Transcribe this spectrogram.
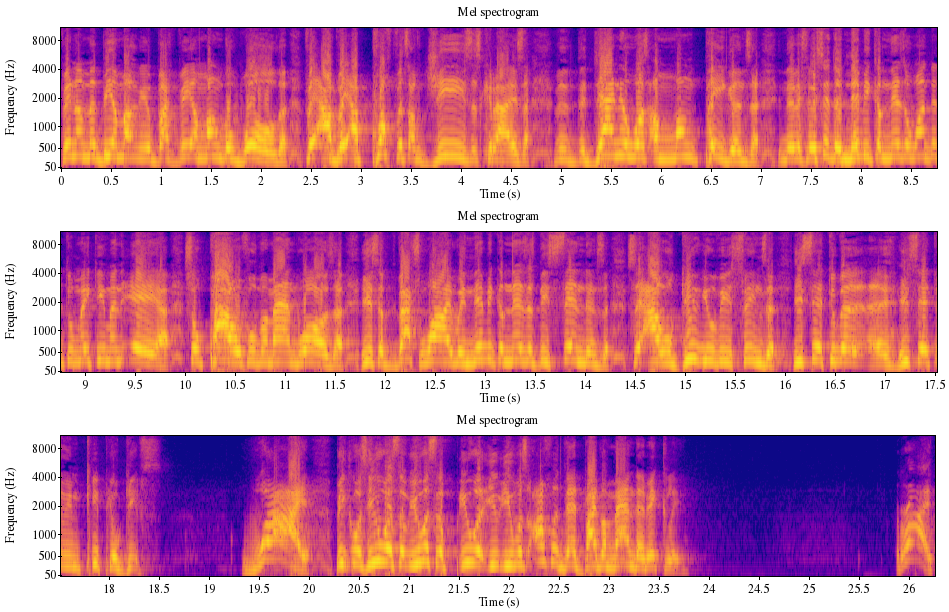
They may not be among you, but they are among the world. They are, they are prophets of Jesus Christ. The, the Daniel was among pagans. They said that Nebuchadnezzar wanted to make him an heir. So powerful the man was. He said, that's why when Nebuchadnezzar's descendants said, I will give you these things. He said to, the, uh, he said to him, keep your gifts. Why? Because he was, he was, he was, he was offered that by the man directly. Right.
